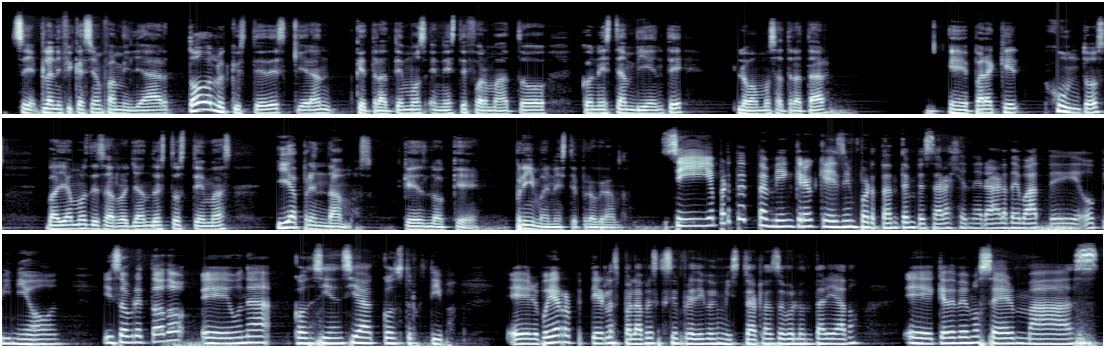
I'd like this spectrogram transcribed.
sí, planificación familiar, todo lo que ustedes quieran que tratemos en este formato, con este ambiente, lo vamos a tratar eh, para que juntos vayamos desarrollando estos temas y aprendamos, que es lo que prima en este programa. Sí, y aparte también creo que es importante empezar a generar debate, opinión y sobre todo eh, una conciencia constructiva. Eh, voy a repetir las palabras que siempre digo en mis charlas de voluntariado, eh, que debemos ser más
